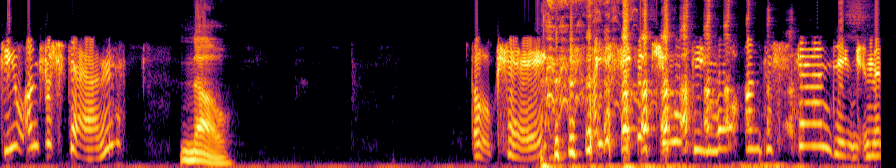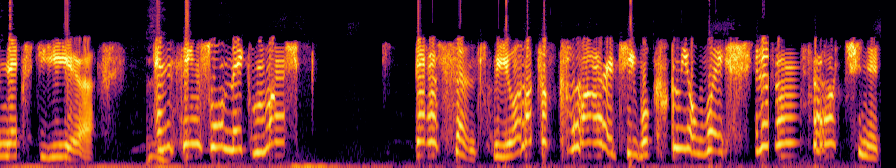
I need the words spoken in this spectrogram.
Do you understand? no. Okay. I think that you will be more understanding in the next year, and things will make much better sense for you. A lot of clarity will come your way in a very fortunate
